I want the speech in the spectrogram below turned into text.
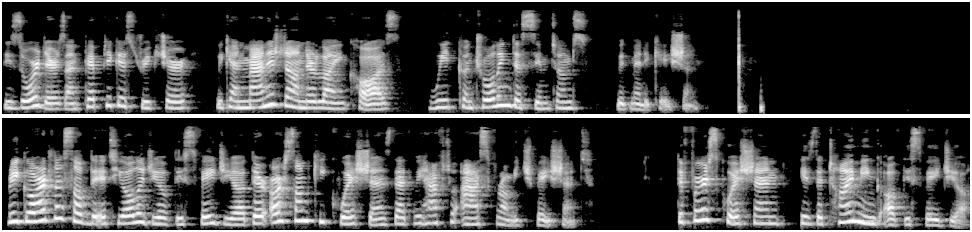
disorders and peptic stricture we can manage the underlying cause with controlling the symptoms with medication. Regardless of the etiology of dysphagia, there are some key questions that we have to ask from each patient. The first question is the timing of dysphagia.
